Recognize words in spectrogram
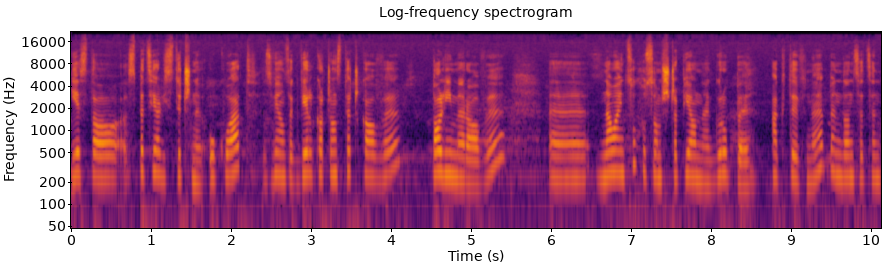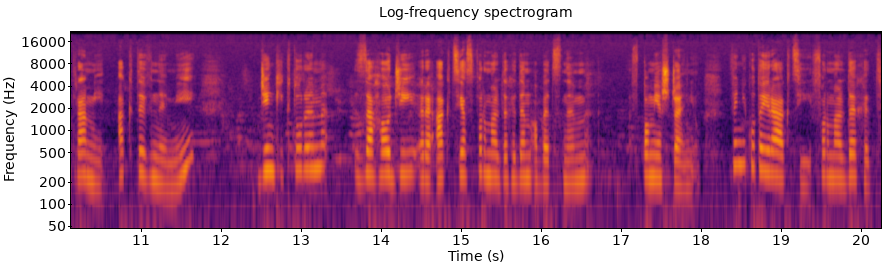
Jest to specjalistyczny układ, związek wielkocząsteczkowy, polimerowy. E, Na łańcuchu są szczepione grupy aktywne, będące centrami aktywnymi, dzięki którym zachodzi reakcja z formaldehydem obecnym w pomieszczeniu. W wyniku tej reakcji formaldehyd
